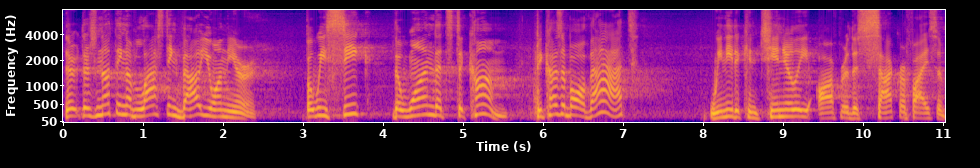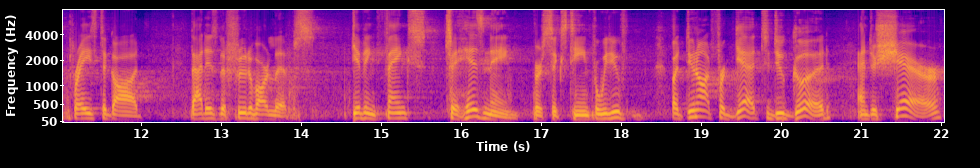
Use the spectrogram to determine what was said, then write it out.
There, there's nothing of lasting value on the earth. But we seek the one that's to come. Because of all that, we need to continually offer the sacrifice of praise to God. That is the fruit of our lips, giving thanks to his name, verse 16. For we do, but do not forget to do good and to share,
